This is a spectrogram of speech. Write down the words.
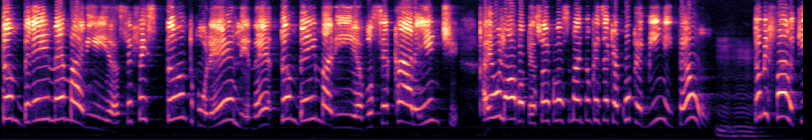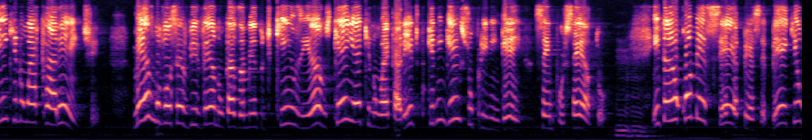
também, né, Maria? Você fez tanto por ele, né? Também, Maria, você é carente. Aí eu olhava a pessoa e falava assim: mas então quer dizer que a culpa é minha, então? Uhum. Então me fala, quem que não é carente? Mesmo você vivendo um casamento de 15 anos, quem é que não é carente? Porque ninguém supre ninguém 100%. Uhum. Então eu comecei a perceber que eu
